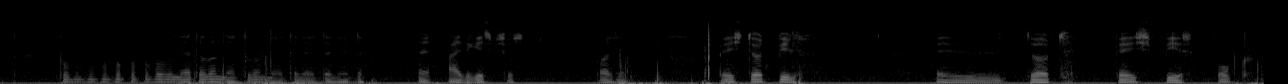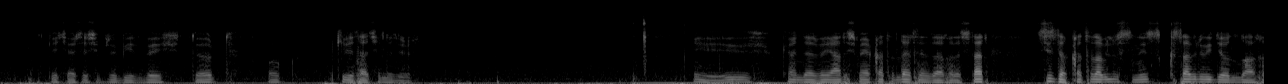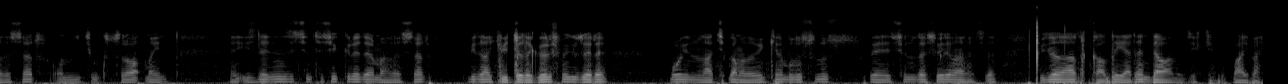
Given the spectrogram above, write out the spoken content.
Nerede lan? Nerede lan? Nerede? Nerede? Nerede? He, haydi geçmiş olsun. Başla. 5 4 1 ee, 4 5 1 ok geçerse şifre 1 5 4 ok kilit açılır diyoruz. Üf, Gönder ve yarışmaya katıl derseniz arkadaşlar siz de katılabilirsiniz. Kısa bir video oldu arkadaşlar. Onun için kusura bakmayın. E, izlediğiniz için teşekkür ederim arkadaşlar. Bir dahaki videoda görüşmek üzere. Bu oyunun açıklamada linkini bulursunuz. Ve şunu da söyleyeyim arkadaşlar. Videolar artık kaldığı yerden devam edecek. Bay bay.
